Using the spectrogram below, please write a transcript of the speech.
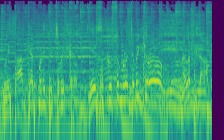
உங்களை தாழ்த்தி அர்ப்பணித்து செபிக்கிறோம். இயேசு கிறிஸ்து மூலம் செபிக்கிறோம். நல்ல பிதாவே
